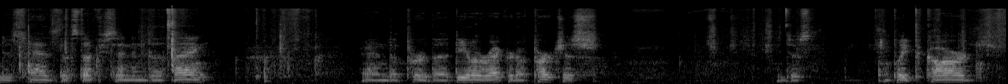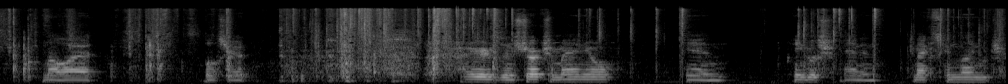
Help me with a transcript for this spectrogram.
It just has the stuff you send into the thing. And the, per the dealer record of purchase. Just complete the card and all that bullshit. Here's the instruction manual in English and in Mexican language.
